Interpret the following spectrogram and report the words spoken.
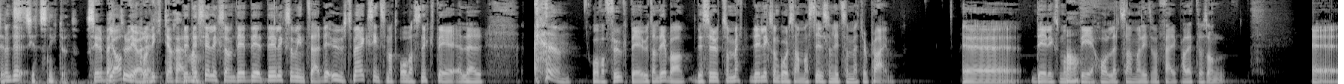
Ja, men det- jättesnyggt ut. Ser det bättre Ja, det ut på det. riktiga Det, skärmen? det ser liksom, det, det, det är liksom inte så här, det utmärks inte som att åh vad snyggt det är eller åh vad fult det är. Utan det är bara, det ser ut som, det liksom går i samma stil som lite som Metro Prime. Eh, det är liksom åt Ja. det hållet, samma lite som färgpaletter och sånt. Eh,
